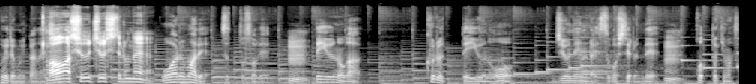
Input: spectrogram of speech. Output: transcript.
トイレも行かないしああ集中してるね。終わるまでずっとそれ。っうん。ていうのが来るっていうのを10年来過ごしてるんでうん。ほっときます。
